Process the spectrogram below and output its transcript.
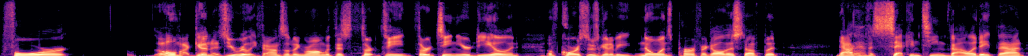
for oh my goodness, you really found something wrong with this 13, 13 year deal. And of course, there's going to be no one's perfect, all this stuff. But now to have a second team validate that,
